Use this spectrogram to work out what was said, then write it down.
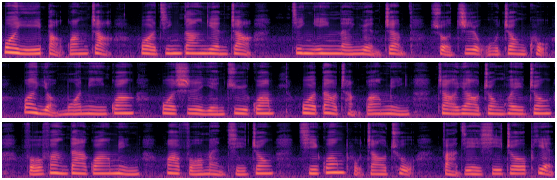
或以宝光照，或金刚焰照，静音能远正，所至无众苦；或有摩尼光。或是严具光，或道场光明，照耀众会中，佛放大光明，化佛满其中，其光普照处，法界西周遍。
